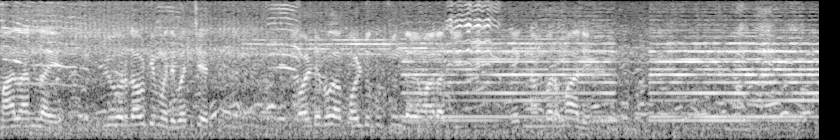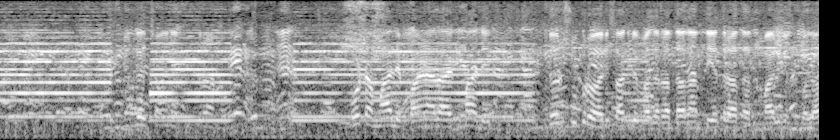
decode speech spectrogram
माल आणला आहे प्युअर गावठीमध्ये बच्चे आहेत. क्वालिटी बघा क्वालिटी खूप सुंदर आहे मालाची. एक नंबर माल आहे. छान आहे मित्रांनो. मोठा माल आहे पाण्याला एक माल आहे. दर शुक्रवारी साखरे बाजारात दादा ते येत राहतात माल घेऊन बघा.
